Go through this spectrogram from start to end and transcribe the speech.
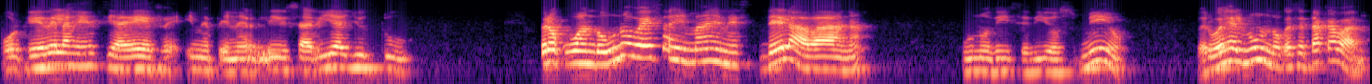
porque es de la agencia F y me penalizaría YouTube. Pero cuando uno ve esas imágenes de La Habana, uno dice, Dios mío, pero es el mundo que se está acabando,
